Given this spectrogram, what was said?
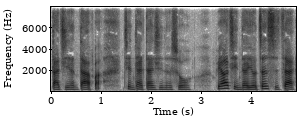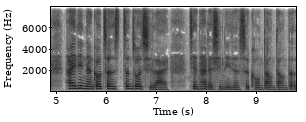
打击很大吧？健太担心地说。不要紧的，有真实在，他一定能够振振作起来。健太的心里仍是空荡荡的。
